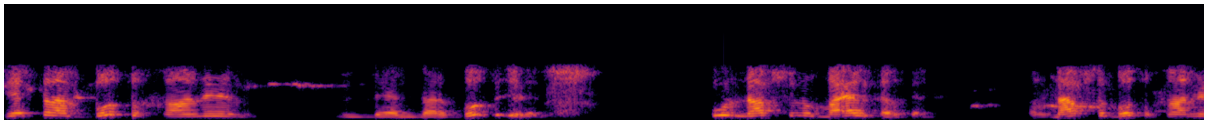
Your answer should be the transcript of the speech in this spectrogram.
جس طرح بت خانے دے اندر بت جڑے وہ نفس نو مائل کرتے ہیں اور نفس بت خانے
